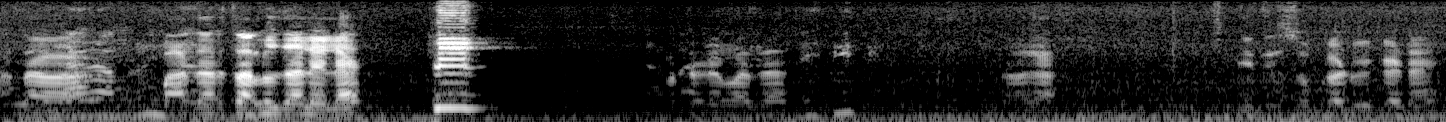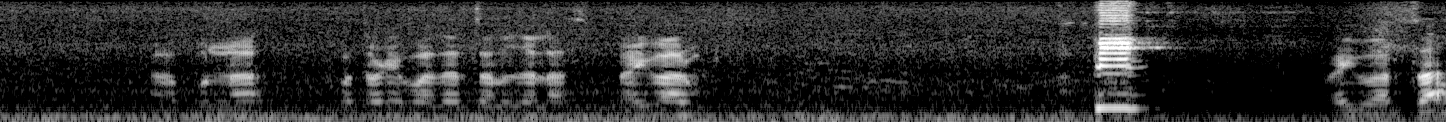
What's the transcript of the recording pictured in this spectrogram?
आता बाजार चालू झालेला आहे. कोथोडे बाजार. बघा इथे सुकट विकट आहे. पुन्हा कोथोडे बाजार चालू झाला. रविवार. रविवारचा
